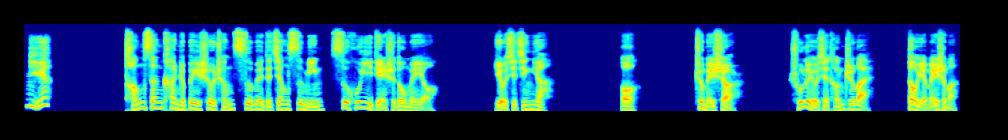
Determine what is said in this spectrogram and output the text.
你……唐三看着被射成刺猬的江思明，似乎一点事都没有，有些惊讶。哦，这没事儿，除了有些疼之外，倒也没什么。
